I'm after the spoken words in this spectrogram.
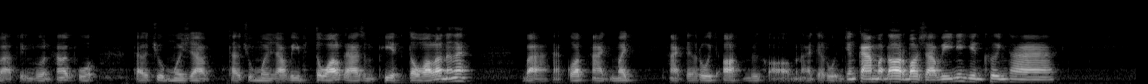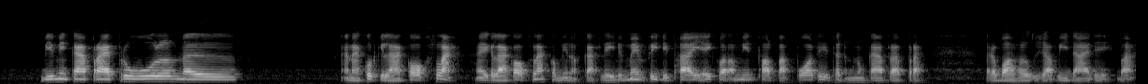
បាទត្រៀមខ្លួនហើយព្រោះត្រូវជួបមួយត្រូវជួបមួយយ៉ាវីផ្ទាល់គេសម្ភារផ្ទាល់ហ្នឹងណាបាទថាគាត់អាចមិនអាចទៅរួចអត់ឬក៏មិនអាចទៅរួចអញ្ចឹងការមកដល់របស់ Javi នេះយើងឃើញថាវាមានការប្រែប្រួលនៅអនាគតកីឡាករខ្លះហើយកីឡាករខ្លះក៏មានឱកាសលេងដូច Memphis Depay អីគាត់អត់មានផលប៉ះពាល់ទេស្ថិតក្នុងការប្រើប្រាស់ របស់លោក Javi ដែរទេបាទ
